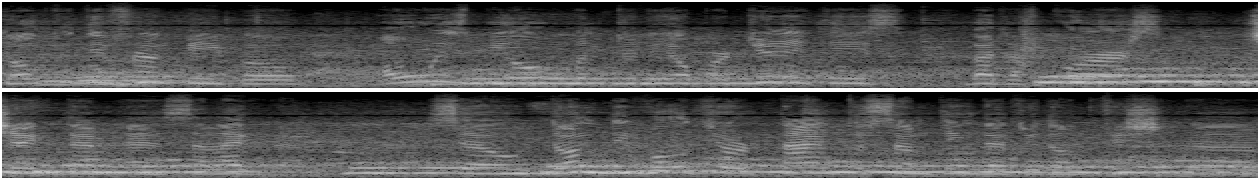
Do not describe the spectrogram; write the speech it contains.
talk to different people, always be open to the opportunities, but of course, check them and select them. So don't devote your time to something that you don't fish, uh,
